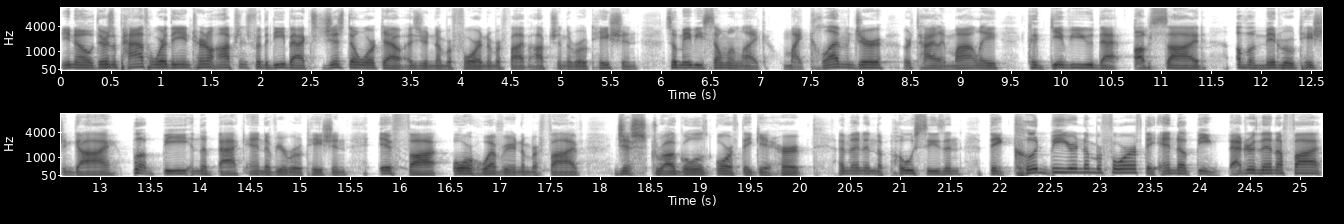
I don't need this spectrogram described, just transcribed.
you know, there's a path where the internal options for the D backs just don't work out as your number four and number five option in the rotation. So maybe someone like Mike Clevinger or Tyler Mahle could give you that upside of a mid rotation guy, but be in the back end of your rotation if Pfaadt or whoever your number five just struggles or if they get hurt. And then in the postseason, they could be your number four if they end up being better than a Pfaadt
